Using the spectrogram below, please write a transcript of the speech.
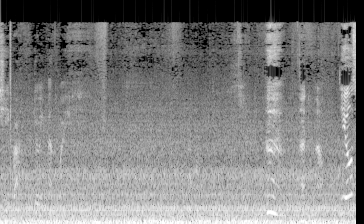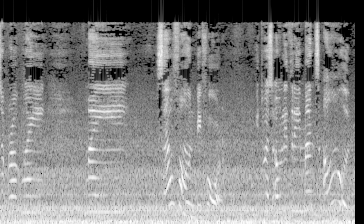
cheaper doing that way. I don't know. He also broke my my cell phone before. It was only three months old.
